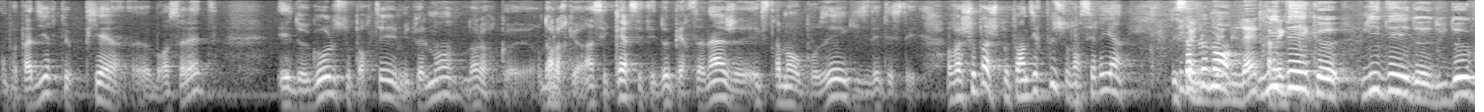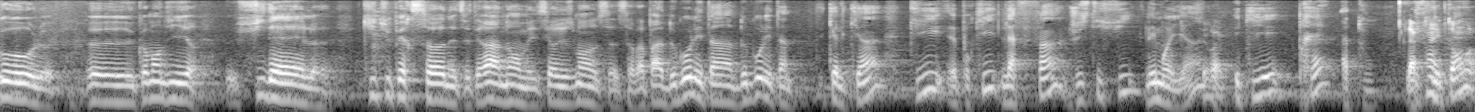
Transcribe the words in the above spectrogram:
on peut pas dire que Pierre Brossolette et De Gaulle se portaient mutuellement dans leur cœur. Dans leur cœur, hein. c'est clair, c'était deux personnages extrêmement opposés qui se détestaient. Enfin, je sais pas, je peux pas en dire plus, on n'en sait rien. Mais simplement l'idée que l'idée de, du De Gaulle, euh, comment dire, fidèle, qui tue personne, etc. Non, mais sérieusement, ça, ça va pas. De Gaulle est un De Gaulle est un quelqu'un qui, pour qui la fin justifie les moyens et qui est prêt à tout. La fin étant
